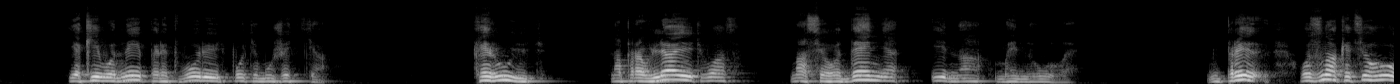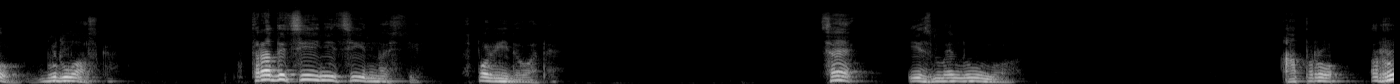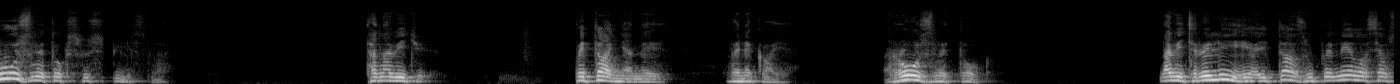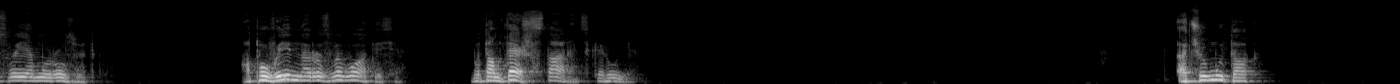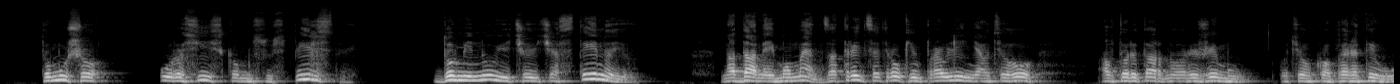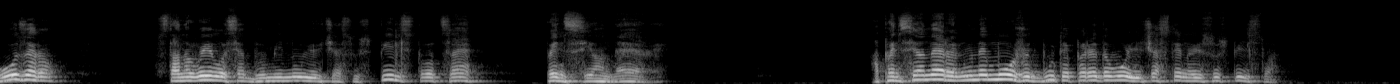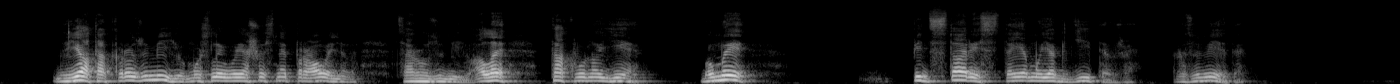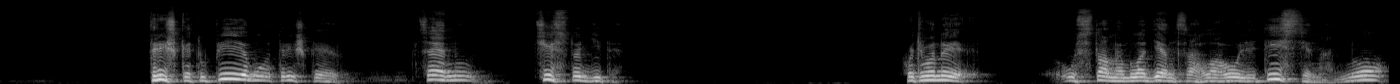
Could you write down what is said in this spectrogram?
які вони перетворюють потім у життя. Керують, направляють вас на сьогодення і на минуле. При ознаки цього, будь ласка, традиційні цінності сповідувати. Це із минулого. А про розвиток суспільства та навіть питання не виникає. Розвиток. Навіть релігія і та зупинилася в своєму розвитку, а повинна розвиватися, бо там теж старець керує. А чому так? Тому що у російському суспільстві домінуючою частиною на даний момент за 30 років правління цього авторитарного режиму, оцього кооперативу озеро, становилося домінуюче суспільство це пенсіонери. А пенсіонери ну, не можуть бути передовою частиною суспільства. Я так розумію, можливо, я щось неправильно це розумію, але так воно є. Бо ми під старість стаємо як діти вже. Розумієте? Трішки тупіємо, трішки це, ну, чисто діти. Хоч вони устами младенця глаголять істина, але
